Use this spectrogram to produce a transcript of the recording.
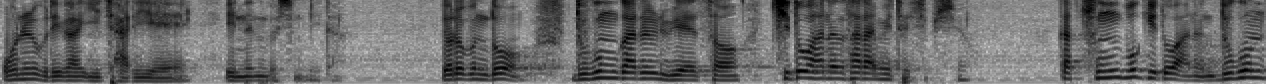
오늘 우리가 이 자리에 있는 것입니다. 여러분도 누군가를 위해서 기도하는 사람이 되십시오. 그러니까 중보 기도하는 누군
